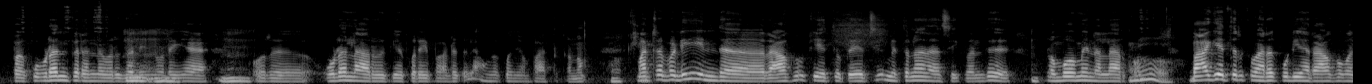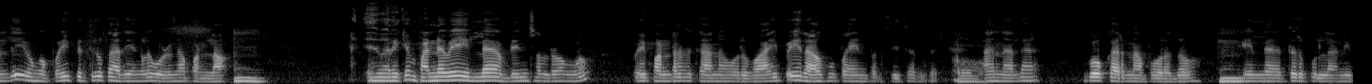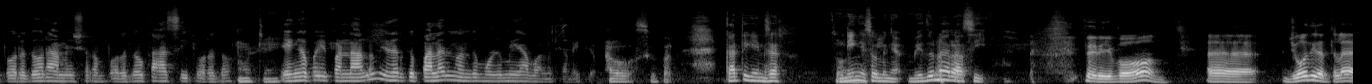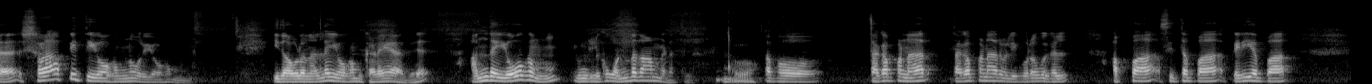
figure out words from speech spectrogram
இப்போ உடன் பிறந்தவர்களினுடைய. ஒரு உடல் ஆரோக்கிய குறைபாடுகள் அவங்க கொஞ்சம் பார்த்துக்கணும். மற்றபடி இந்த ராகு கேத்து பயிற்சி மிதுன ராசிக்கு வந்து ரொம்பவுமே நல்லா இருக்கும். பாக்கியத்திற்கு வரக்கூடிய ராகு வந்து இவங்க போய் பித்ரு காரியங்களை ஒழுங்கா பண்ணலாம். இது வரைக்கும் பண்ணவே இல்லை அப்படின்னு சொல்றவங்களும் போய் பண்றதுக்கான ஒரு வாய்ப்பை ராகு பயன்படுத்தி தருது. அதனால கோகர்ணா போறதோ ம். இல்ல திருப்புல்லானி போறதோ ராமேஸ்வரம் போறதோ காசி போறதோ ஓகே. எங்க போய் பண்ணாலும் இதற்கு பலன் வந்து முழுமையா அவளுக்கு கிடைக்கும். ஓ சூப்பர். கார்த்திகேயன் சார் நீங்க சொல்லுங்க. மிதுன ராசி. சரி இப்போ அஹ், ஜோதிடத்துல ஸ்ராபித் யோகம்னு ஒரு யோகம் உண்டு. இது அவ்வளோ நல்ல யோகம் கிடையாது. அந்த யோகம் இவங்களுக்கு ஒன்பதாம் இடத்துல. ஓ. அப்போ தகப்பனார் தகப்பனார் வழி உறவுகள் அப்பா சித்தப்பா பெரியப்பா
